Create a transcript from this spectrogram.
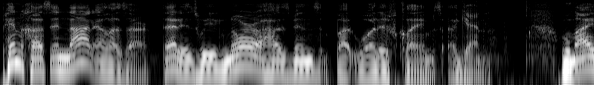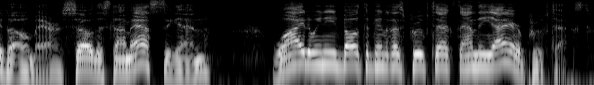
Pinchas and not Elazar. That is, we ignore a husband's but what if claims again. Umayva Omer. So the Stam asks again, why do we need both the Pinchas proof text and the Yair proof text?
